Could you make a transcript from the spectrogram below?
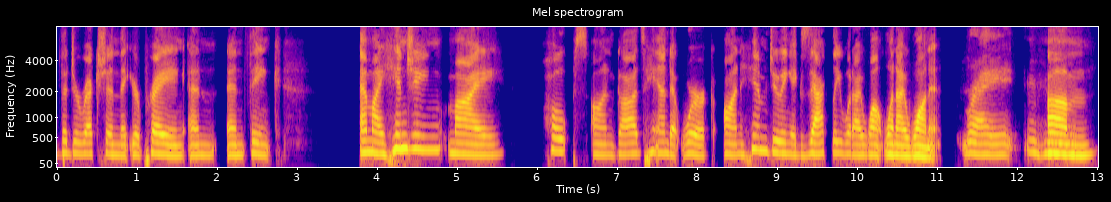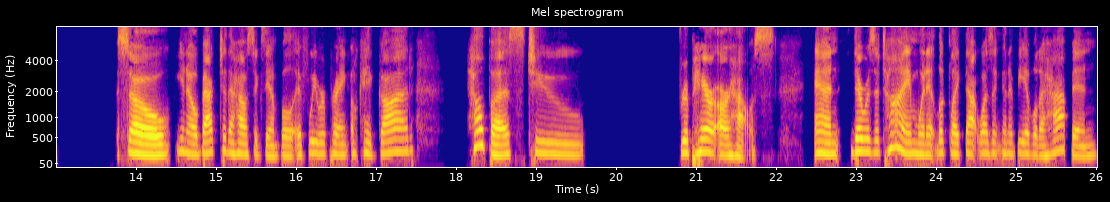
the direction that you're praying and and think am i hinging my hopes on god's hand at work on him doing exactly what i want when i want it right. mhm. um so you know back to the house example if we were praying okay god help us to repair our house and there was a time when it looked like that wasn't going to be able to happen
